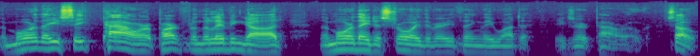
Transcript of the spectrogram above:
The more they seek power apart from the living God, the more they destroy the very thing they want to exert power over. So,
